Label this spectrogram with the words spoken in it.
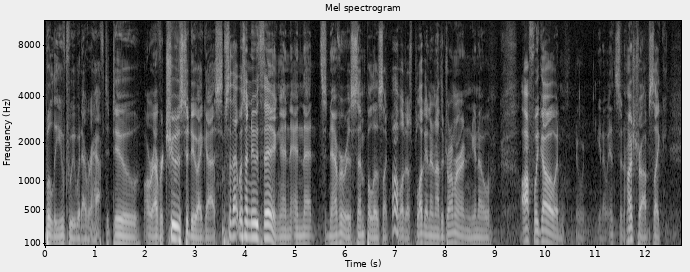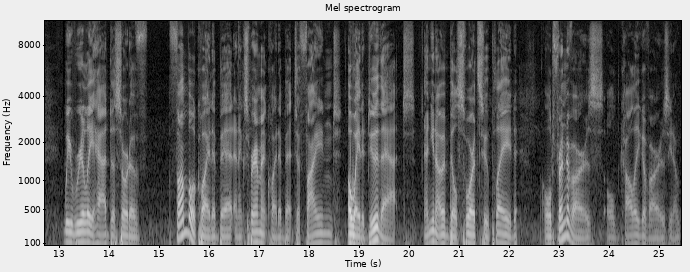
believed we would ever have to do or ever choose to do, I guess. So that was a new thing, and, and that's never as simple as like, well, we'll just plug in another drummer and, you know, off we go and, you know, instant hushdrops. Like, we really had to sort of fumble quite a bit and experiment quite a bit to find a way to do that. And you know, Bill Swartz, who played old friend of ours, old colleague of ours, you know,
